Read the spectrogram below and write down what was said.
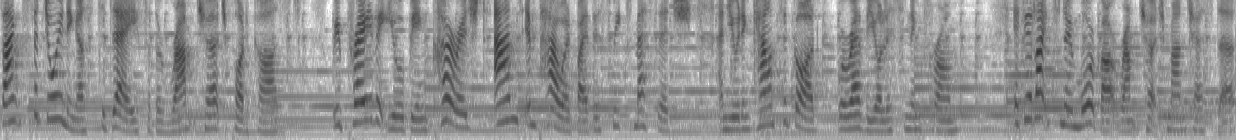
Thanks for joining us today for the Ramp Church podcast. We pray that you will be encouraged and empowered by this week's message, and you would encounter God wherever you're listening from. If you'd like to know more about Ramp Church Manchester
